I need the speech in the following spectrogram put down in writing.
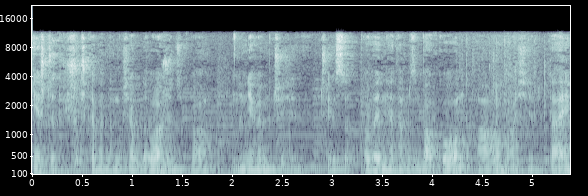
Jeszcze troszeczkę będę musiał dołożyć, bo no nie wiem, czy, czy jest odpowiednia tam z boku. O, właśnie tutaj.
